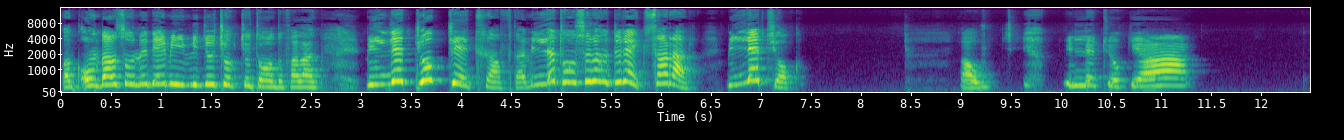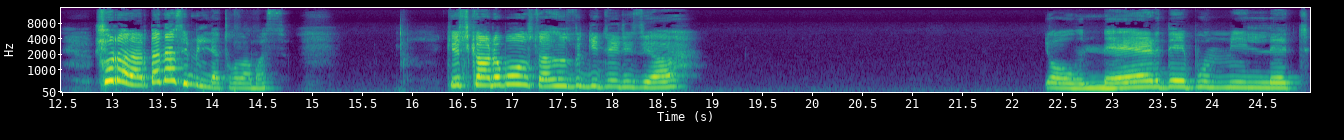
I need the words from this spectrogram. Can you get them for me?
Bak ondan sonra demeyin video çok kötü oldu falan. Millet yok ki etrafta. Millet olsun öldürek sarar. Millet yok. Ya millet yok ya. Şuralarda nasıl millet olamaz? Keşke araba olsa hızlı gideriz ya. Ya nerede bu millet?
